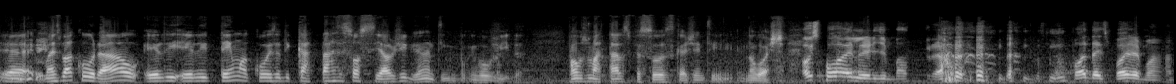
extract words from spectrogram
é. Mas Bacurau, ele, ele tem uma coisa de catarse social gigante envolvida. Vamos matar as pessoas que a gente não gosta. Olha o spoiler de Bacurau. não pode dar spoiler, mano.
